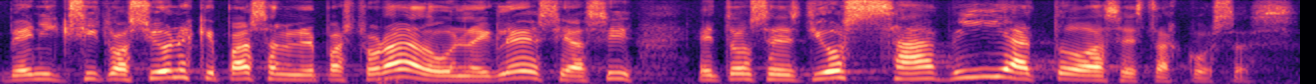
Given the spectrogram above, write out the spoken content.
Ven, y situaciones que pasan en el pastorado, en la iglesia, así. Entonces Dios sabía todas estas cosas.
